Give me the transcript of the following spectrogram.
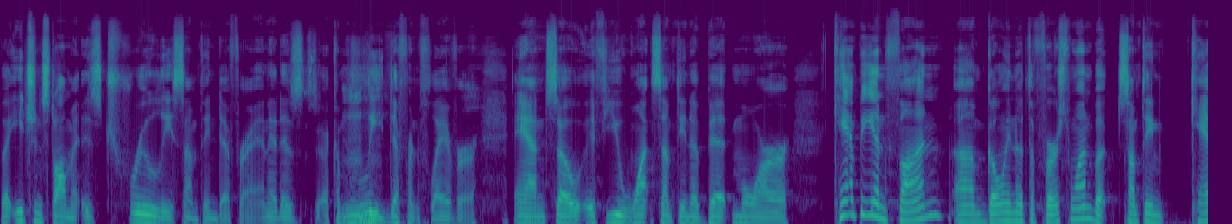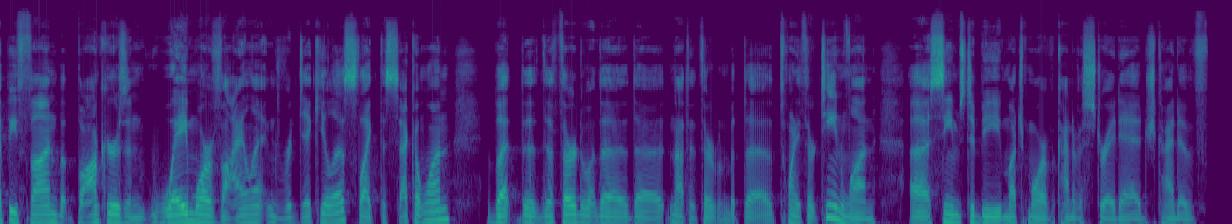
but each installment is truly something different and it is a complete Mm-hmm. different flavor. And so if you want something a bit more campy and fun, um, going with the first one, but something campy fun but bonkers and way more violent and ridiculous like the second one but the the third one the the not the third one but the 2013 one uh, seems to be much more of a kind of a straight edge kind of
